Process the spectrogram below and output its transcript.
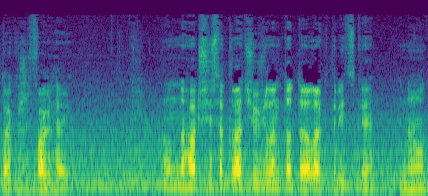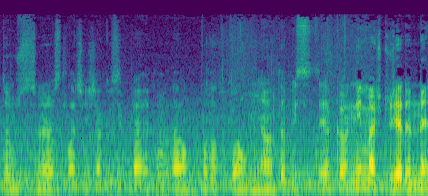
To akože fakt hej. No, horšie sa tlačí už len toto elektrické. No to už si neroztlačíš, ako si práve povedal, podotkol. No to by si, ako nemáš tu žiaden, ne,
